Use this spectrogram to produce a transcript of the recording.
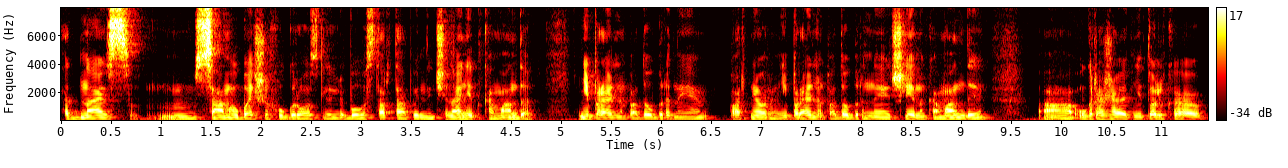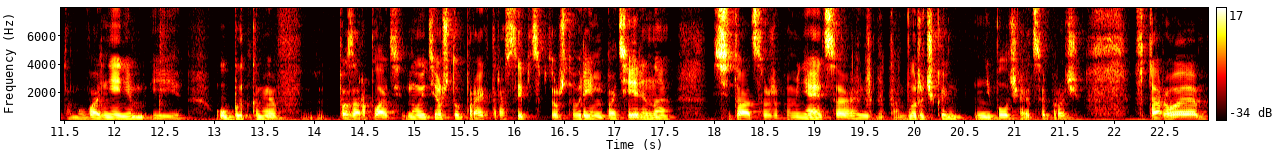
одна из самых больших угроз для любого стартапа и начинания – это команда. Неправильно подобранные партнеры, неправильно подобранные члены команды а, угрожают не только там, увольнением и убытками в, по зарплате, но и тем, что проект рассыпется, потому что время потеряно, ситуация уже поменяется, и, там, выручка не получается и прочее. Второе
